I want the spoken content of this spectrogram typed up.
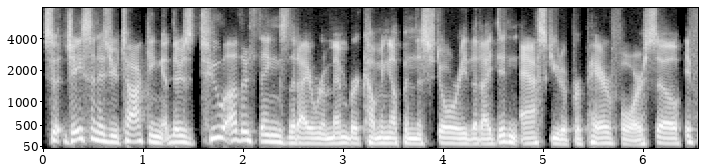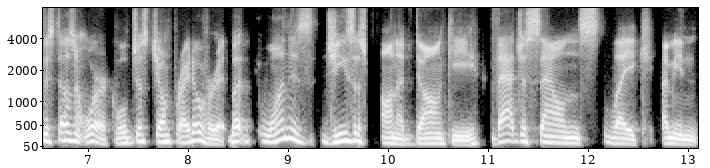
So, Jason, as you're talking, there's two other things that I remember coming up in the story that I didn't ask you to prepare for. So, if this doesn't work, we'll just jump right over it. But one is Jesus on a donkey. That just sounds like, I mean,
